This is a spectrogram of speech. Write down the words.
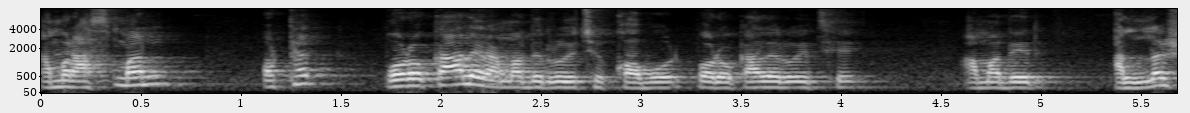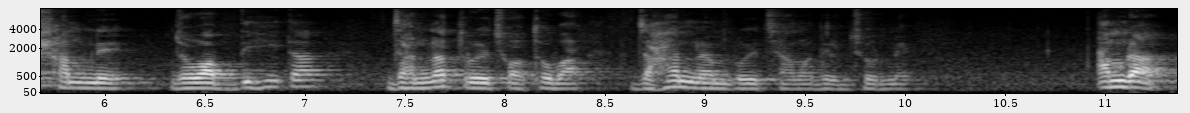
আমার আসমান, অর্থাৎ পরকালের আমাদের রয়েছে কবর, পরকালে রয়েছে আমাদের আল্লাহর সামনে জবাবদিহিতা, জান্নাত রয়েছে অথবা জাহান্নাম রয়েছে আমাদের জন্যে। আমরা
